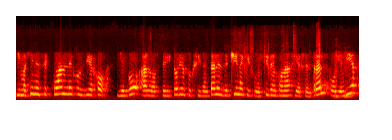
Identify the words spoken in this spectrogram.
Imagínense cuán lejos viajó. Llegó a los territorios occidentales de China que coinciden con Asia Central hoy en día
